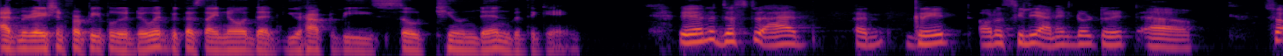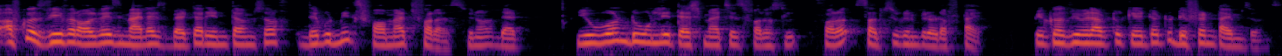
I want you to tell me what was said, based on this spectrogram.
admiration for people who do it because I know that you have to be so tuned in with the game. Yeah, just to add a great or a silly anecdote to it. Uh, so of course we were always managed better in terms of they would mix formats for us. You know that you won't do only test matches for us for a subsequent period of time because we will have to cater to different time zones.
